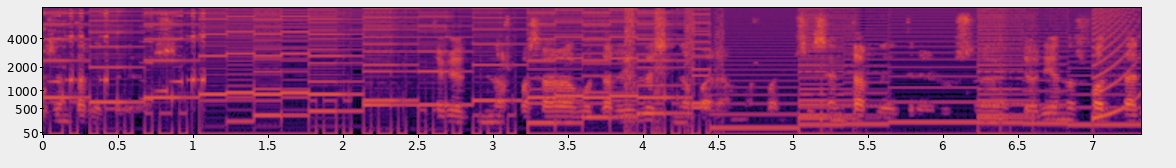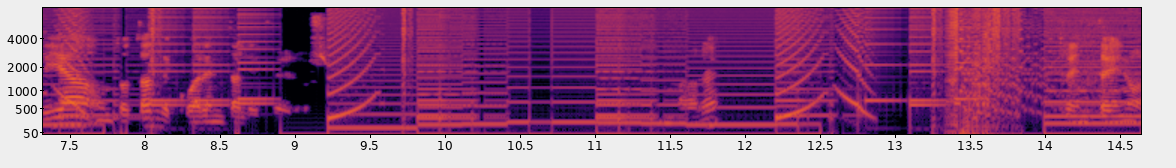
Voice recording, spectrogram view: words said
60 letreros. Que nos pasará algo terrible si no paramos. Vale, 60 letreros. En teoría nos faltaría un total de 40 letreros. Vale. 39.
